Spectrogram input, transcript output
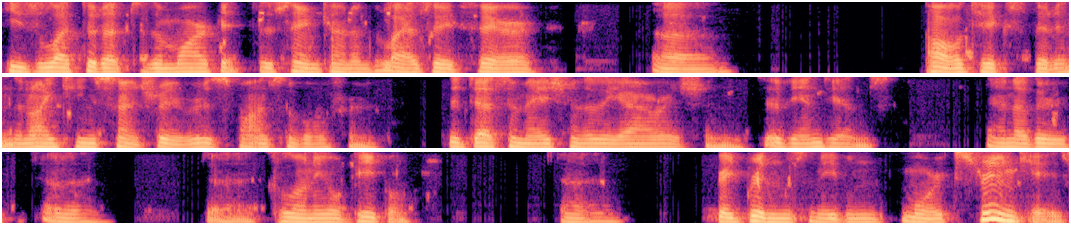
he's left it up to the market, the same kind of laissez-faire uh, politics that in the 19th century were responsible for the decimation of the Irish and of Indians and other colonial people. Uh, Great Britain's an even more extreme case,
